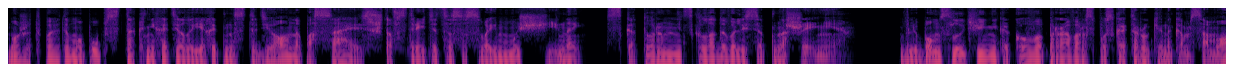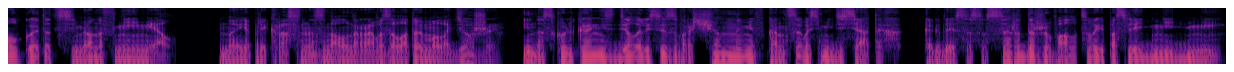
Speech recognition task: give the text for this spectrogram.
Может, поэтому Пупс так не хотела ехать на стадион, опасаясь, что встретится со своим мужчиной, с которым не складывались отношения. В любом случае, никакого права распускать руки на комсомолку этот Семенов не имел. Но я прекрасно знал нравы золотой молодежи и насколько они сделались извращенными в конце 80-х, когда СССР доживал свои последние дни.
